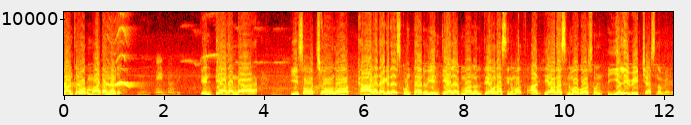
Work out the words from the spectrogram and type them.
దాంట్లో ఒక మాట అన్నాడు. ఎన్టీఆర్ అన్న ఈ సంవత్సరంలో కాల ఎగరేసుకుంటారు ఎన్టీఆర్ అభిమానులు దేవరా సినిమా. ఆ దేవరా సినిమా కోసం రియల్లీ వెయిట్ చేస్తున్నాం మేము.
